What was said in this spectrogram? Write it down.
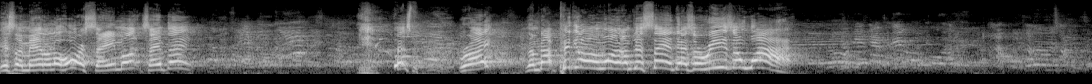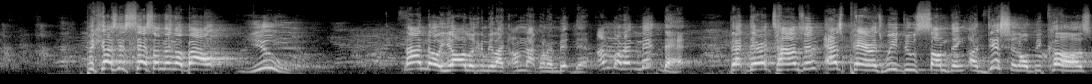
It's a man on a horse, same same thing. Right? I'm not picking on one. I'm just saying there's a reason why. Because it says something about you. Now I know y'all looking at me like I'm not going to admit that. I'm going to admit that that there are times in, as parents we do something additional because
